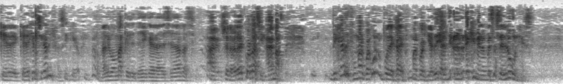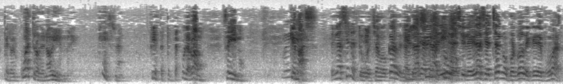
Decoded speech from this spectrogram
que, que dejé el cigarrillo. Así que, bueno, Algo más que le tenés que agradecer a Racing. Ah, se lo agradezco a Racing. Además, dejar de fumar, cual- uno puede dejar de fumar cualquier día. El, el régimen lo empezás el lunes. Pero el 4 de noviembre, ¿qué es una fiesta espectacular? Vamos, seguimos. Muy ¿Qué bien. más? En la cena estuvo el Chango Cárdenas. En la cena estuvo- decirle gracias Chango por vos dejé de fumar.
